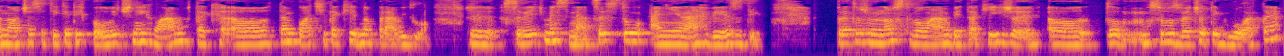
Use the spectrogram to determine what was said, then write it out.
No a čo sa týka tých pouličných lamp, tak uh, tam platí také jedno pravidlo, že svieťme si na cestu a nie na hviezdy pretože množstvo lámp je takých, že to sú zväčša tie gulaté,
